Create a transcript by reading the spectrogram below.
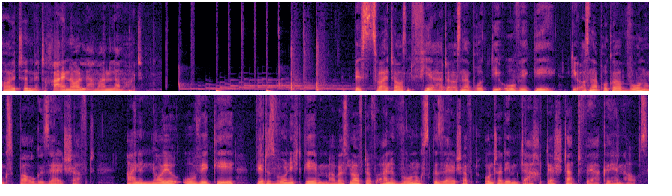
Heute mit Rainer Lammann-Lammert. Bis 2004 hatte Osnabrück die OWG, die Osnabrücker Wohnungsbaugesellschaft. Eine neue OWG wird es wohl nicht geben, aber es läuft auf eine Wohnungsgesellschaft unter dem Dach der Stadtwerke hinaus.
